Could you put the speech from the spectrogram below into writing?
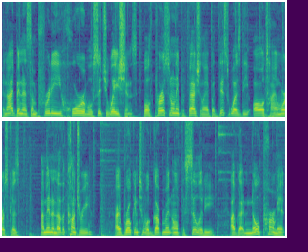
And I've been in some pretty horrible situations, both personally and professionally, but this was the all time worst because I'm in another country. I broke into a government owned facility. I've got no permit.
